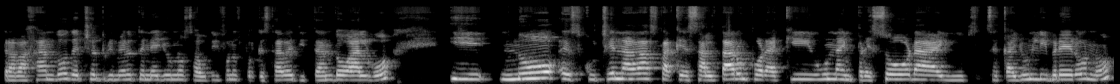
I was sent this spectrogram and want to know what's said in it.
trabajando. De hecho, el primero tenía yo unos audífonos porque estaba editando algo y no escuché nada hasta que saltaron por aquí una impresora y se cayó un librero, ¿no?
